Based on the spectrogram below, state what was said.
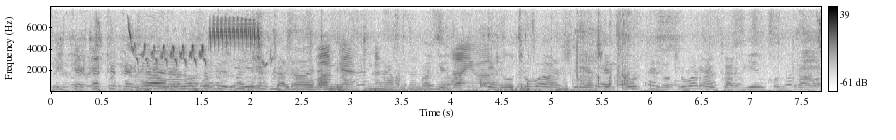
Viste, acá este terreno no el otro va, se le hace el corte, el otro va a arrancar bien con traba.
